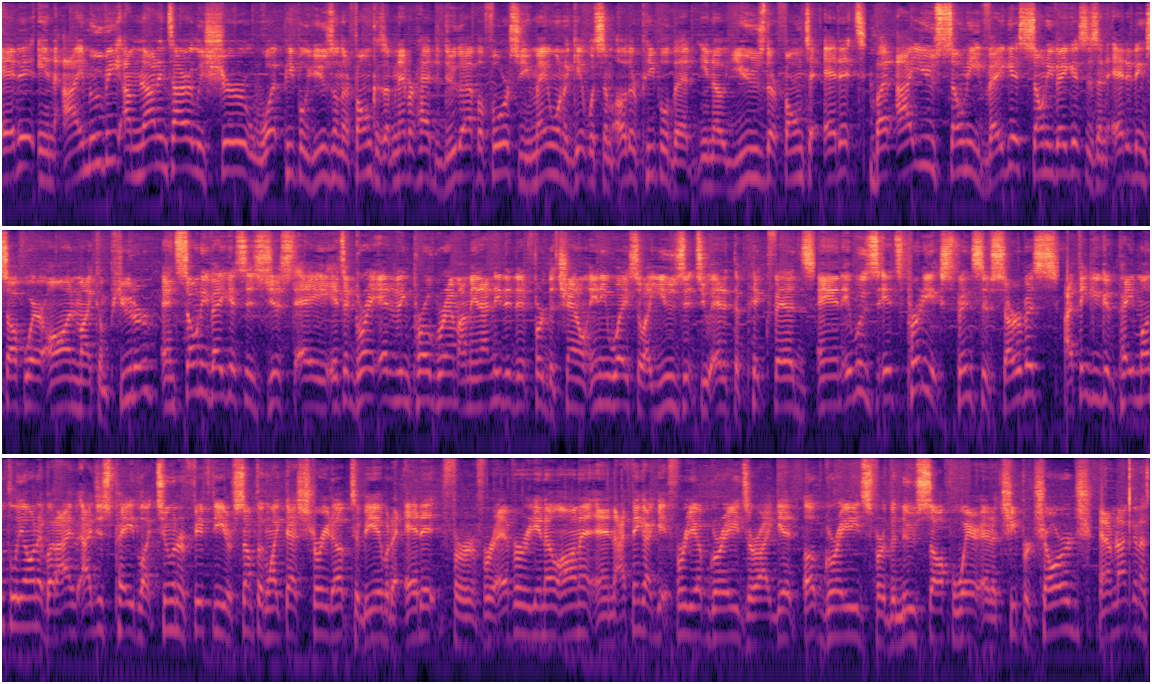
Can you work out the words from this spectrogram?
edit in iMovie. I'm not entirely sure what people use on their phone because I've never had to do that before. So you may want to get with some other people that, you know, use their phone to edit. But I use Sony Vegas. Sony Vegas is an editing software on my computer, and Sony Vegas is just a, it's a great editing program. I mean, I needed it for the channel anyway, so I used it to edit the pic feds, and it was, it's pretty expensive service. I think you could pay monthly on it, but I, I just paid like 250 or something like that straight up to be able to edit for forever, you know, on it, and I think I get free upgrades or I get upgrades for the new software at a cheaper charge, and I'm not gonna,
